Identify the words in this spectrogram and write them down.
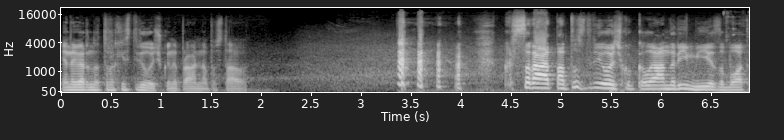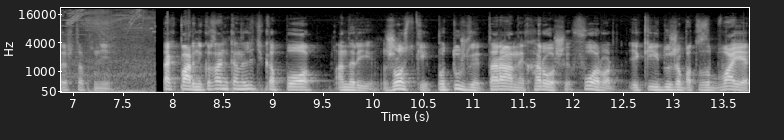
Я, мабуть, трохи стрілочку неправильно поставив. Срать на ту стрілочку, коли Анрі міє забувати штрафні. Так, парні, коротенька аналітика по Анрі. Жорсткий, потужний, тараний, хороший, форвард, який дуже багато забуває.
